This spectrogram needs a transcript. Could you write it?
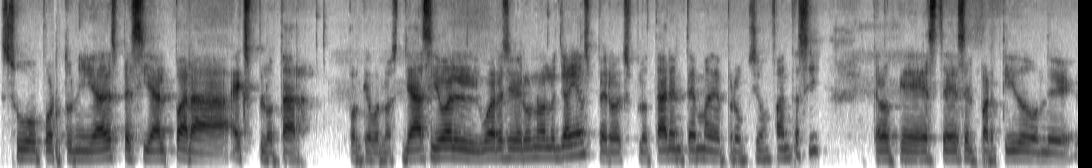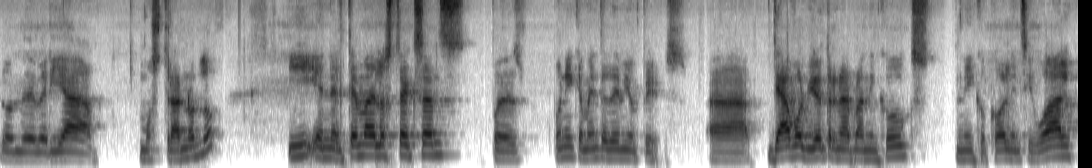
su oportunidad especial para explotar. Porque bueno, ya ha sido el voy a recibir uno de los Giants, pero explotar en tema de producción fantasy, creo que este es el partido donde, donde debería mostrárnoslo. Y en el tema de los Texans, pues únicamente Damian Pierce. Ah, ya volvió a entrenar Brandon Cooks, Nico Collins igual,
